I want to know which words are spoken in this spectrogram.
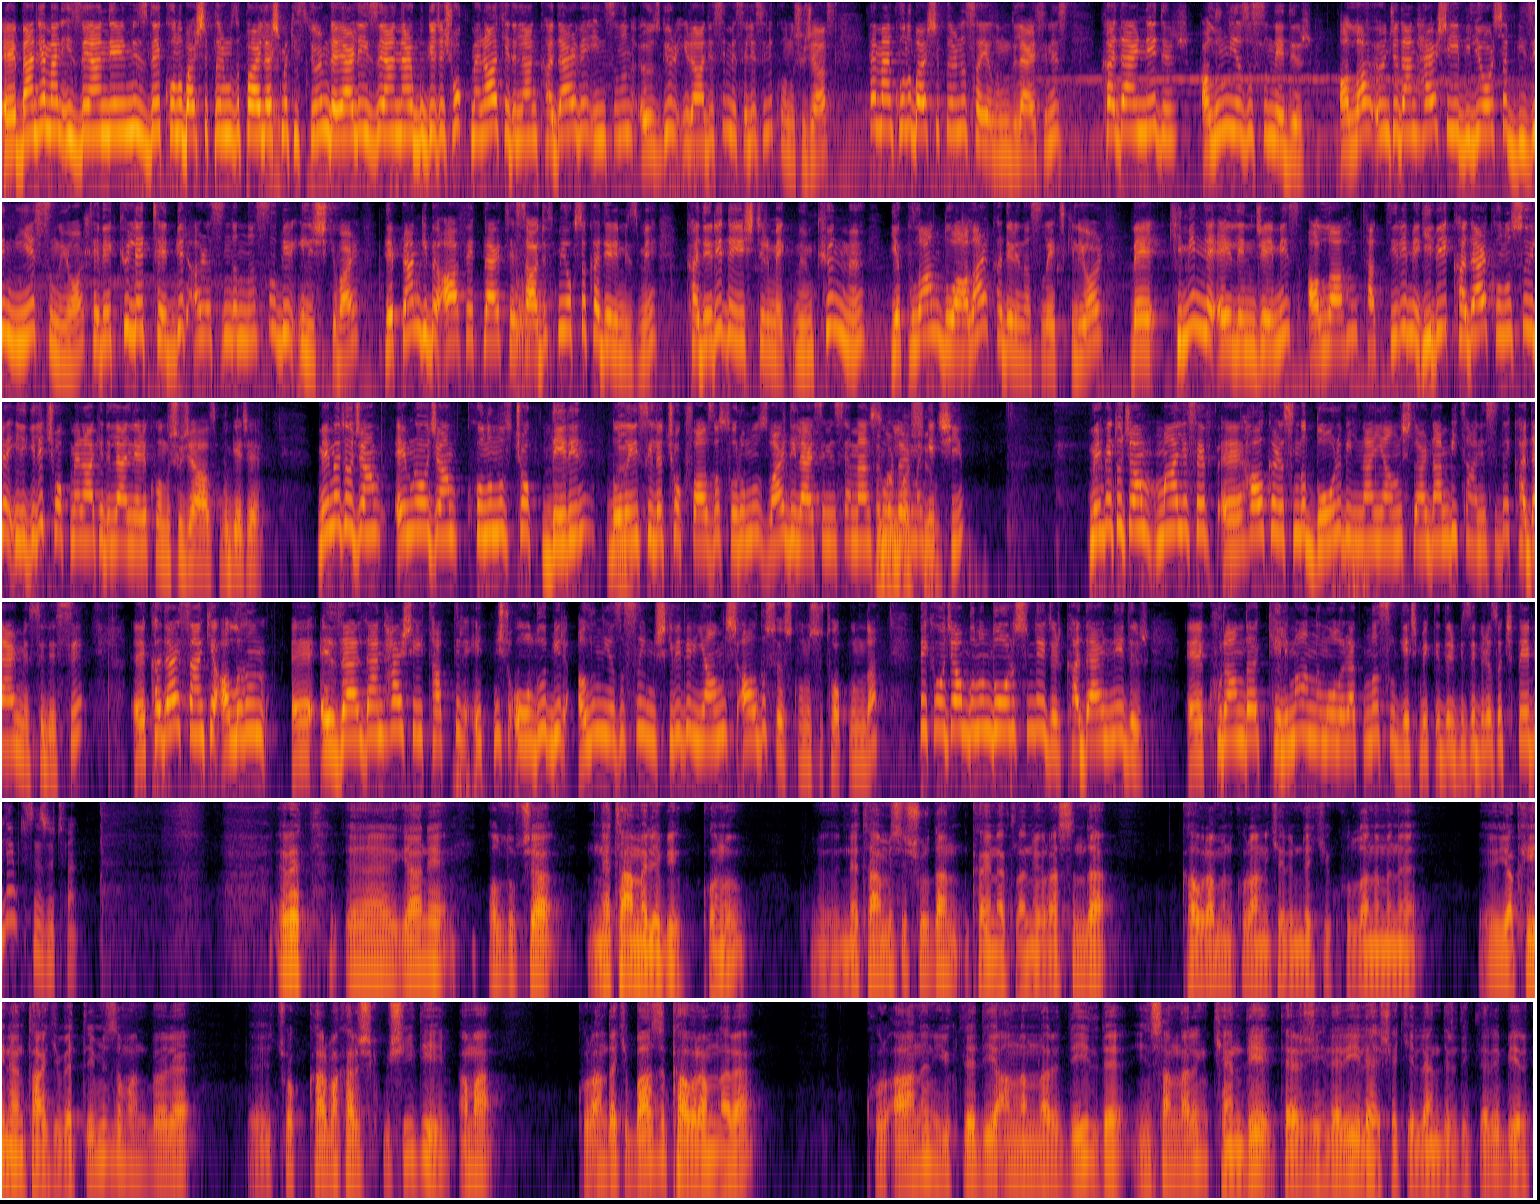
Ee, Ben hemen izleyenlerimizle konu başlıklarımızı paylaşmak istiyorum. Değerli izleyenler bu gece çok merak edilen kader ve insanın özgür iradesi meselesini konuşacağız. Hemen konu başlıklarını sayalım dilerseniz. Kader nedir? Alın yazısı nedir? Allah önceden her şeyi biliyorsa bizi niye sınıyor? Tevekkülle tedbir arasında nasıl bir ilişki var? Deprem gibi afetler tesadüf mü yoksa kaderimiz mi? Kaderi değiştirmek mümkün mü? Yapılan dualar kaderi nasıl etkiliyor? Ve kiminle evleneceğimiz Allah'ın takdiri mi gibi kader konusuyla ilgili çok merak edilenleri konuşacağız bu gece. Mehmet Hocam, Emre Hocam konumuz çok derin. Dolayısıyla çok fazla sorumuz var. Dilerseniz hemen, sorularıma başlayalım. geçeyim. Mehmet Hocam maalesef e, halk arasında doğru bilinen yanlışlardan bir tanesi de kader meselesi. E, kader sanki Allah'ın e, ezelden her şeyi takdir etmiş olduğu bir alın yazısıymış gibi bir yanlış algı söz konusu toplumda. Peki hocam bunun doğrusu nedir? Kader nedir? E, Kur'an'da kelime anlamı olarak nasıl geçmektedir? Bize biraz açıklayabilir misiniz lütfen? Evet, e, yani oldukça netameli bir konu. E, netamesi şuradan kaynaklanıyor. Aslında kavramın Kur'an-ı Kerim'deki kullanımını e, yakinen takip ettiğimiz zaman böyle e, çok karma karışık bir şey değil. Ama Kur'an'daki bazı kavramlara Kur'an'ın yüklediği anlamları değil de insanların kendi tercihleriyle şekillendirdikleri bir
